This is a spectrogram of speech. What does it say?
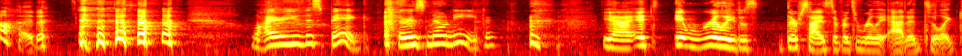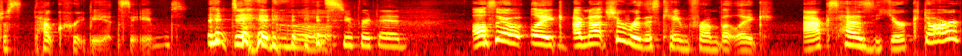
God. Why are you this big? There is no need. Yeah, it it really just their size difference really added to like just how creepy it seemed. It did. Ugh. It super did. Also, like I'm not sure where this came from, but like Ax has Yeerkdar,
